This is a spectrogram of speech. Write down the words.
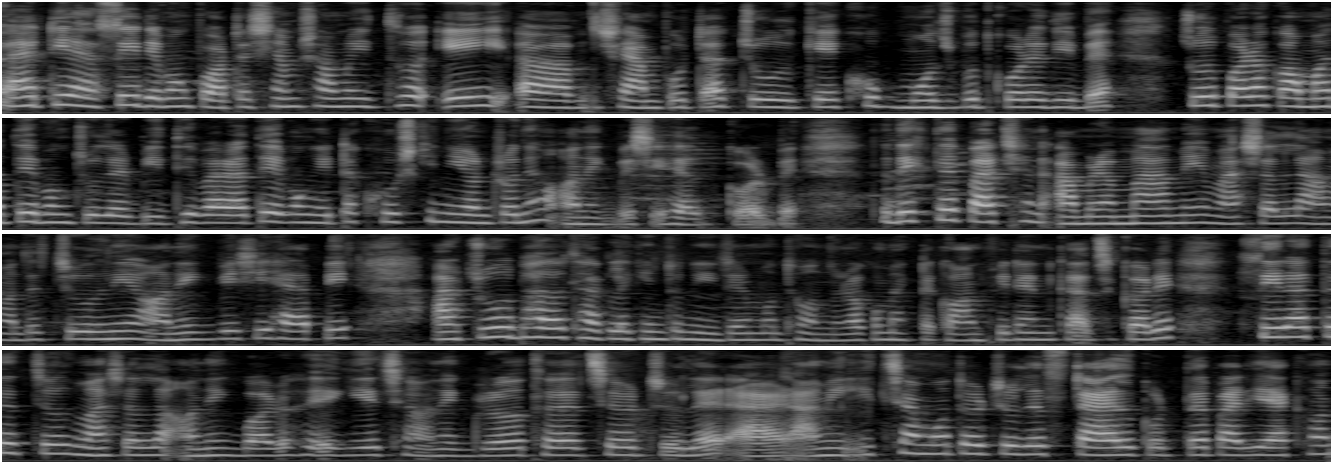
ফ্যাটি অ্যাসিড এবং পটাশিয়াম সমৃদ্ধ এই শ্যাম্পুটা চুলকে খুব মজবুত করে দিবে। চুল পড়া কমাতে এবং চুলের বৃদ্ধি বাড়াতে এবং এটা খুশকি নিয়ন্ত্রণেও অনেক বেশি হেল্প করবে। তো দেখতে পাচ্ছেন আমরা মা, মেয়ে মাসাল্লাহ আমাদের চুল নিয়ে অনেক বেশি হ্যাপি আর চুল ভালো থাকলে কিন্তু নিজের মধ্যে অন্যরকম একটা কনফিডেন্ট কাজ করে। সিরাতের চুল মাসাল্লাহ অনেক বড় হয়ে গিয়েছে, অনেক গ্রোথ হয়েছে ওর চুলের। আর আমি ইচ্ছা মতো চুলের স্টাইল করতে পারি এখন।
